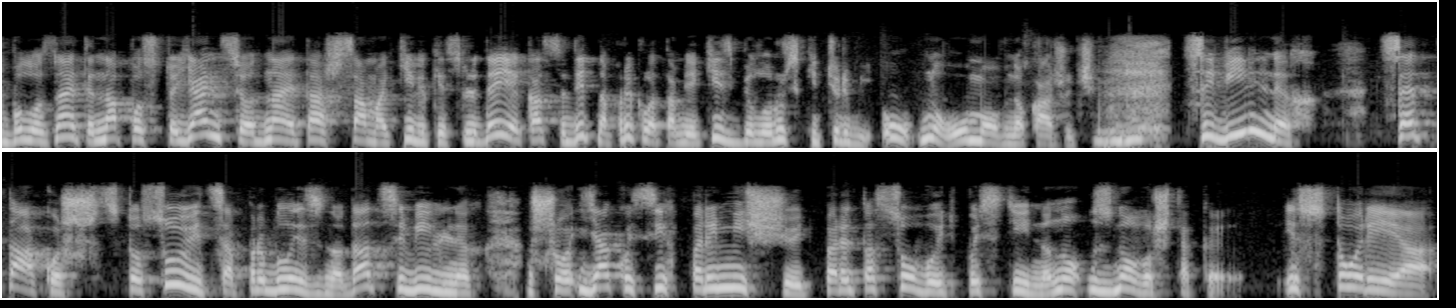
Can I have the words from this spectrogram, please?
було, знаєте, на постоянці одна і та ж сама кількість людей, яка сидить, наприклад, там в якійсь білоруській тюрмі, У, ну умовно кажучи. Цивільних це також стосується приблизно да, цивільних, що якось їх переміщують, перетасовують постійно. Ну знову ж таки. Історія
